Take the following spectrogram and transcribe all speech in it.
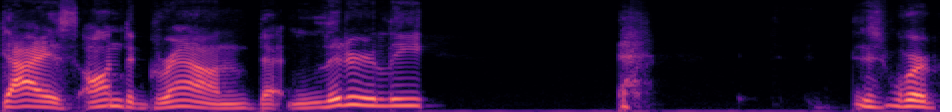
guys on the ground that literally were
